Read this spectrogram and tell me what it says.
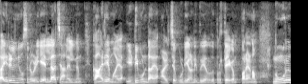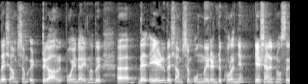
കൈരളി ന്യൂസിനൊഴികെ എല്ലാ ചാനലിനും കാര്യമായ ഇടിവുണ്ടായ ആഴ്ച കൂടിയാണ് ഇത് എന്നത് പ്രത്യേകം പറയണം. നൂറ് ദശാംശം എട്ട് ആറ് പോയിന്റ് ആയിരുന്നത് ഏഴ് ദശാംശം ഒന്ന് രണ്ട് കുറഞ്ഞ് ഏഷ്യാനെറ്റ് ന്യൂസ്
